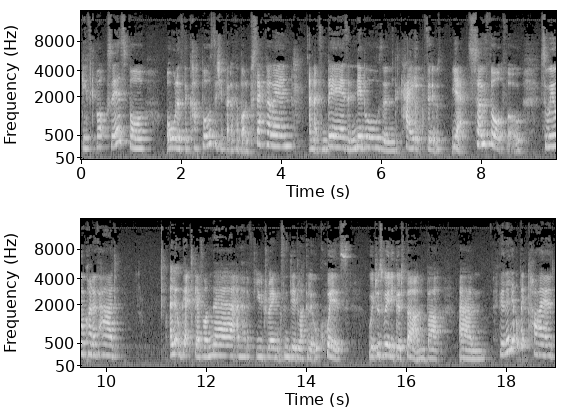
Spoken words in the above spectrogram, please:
gift boxes for all of the couples. So she put like a bottle of Prosecco in and like some beers and nibbles and cakes and it was, yeah, so thoughtful. So we all kind of had a little get together on there and had a few drinks and did like a little quiz, which was really good fun, but um, I feel a little bit tired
